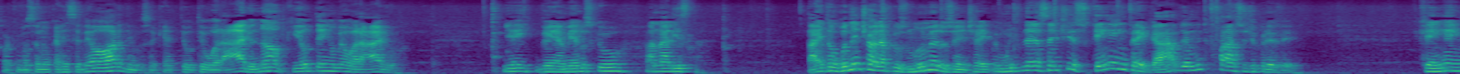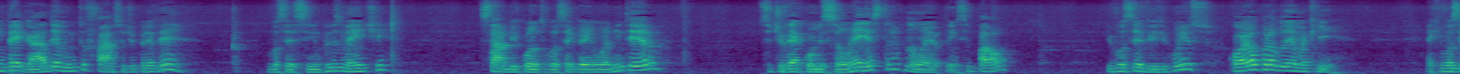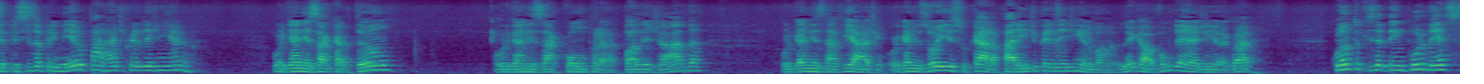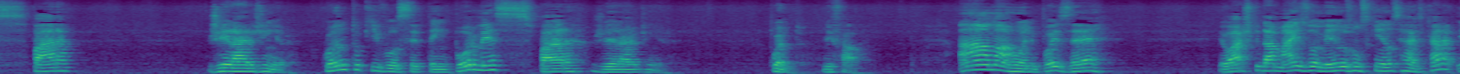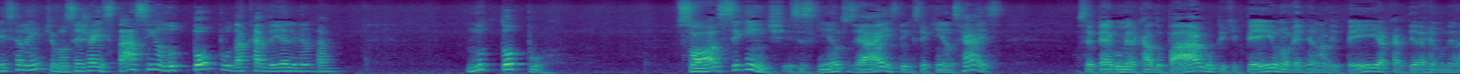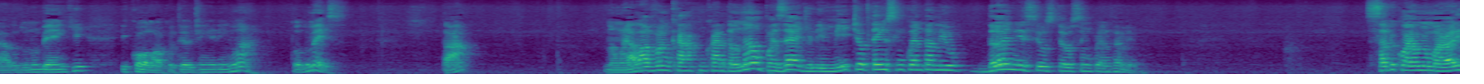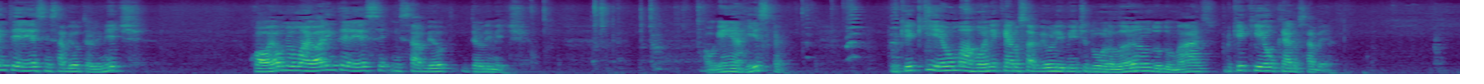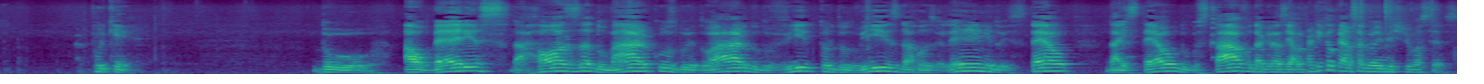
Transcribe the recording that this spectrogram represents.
Só que você não quer receber a ordem, você quer ter o teu horário. Não, porque eu tenho o meu horário. E aí, ganha menos que o analista. Tá? Então, quando a gente olha para os números, gente, é muito interessante isso. Quem é empregado é muito fácil de prever. Quem é empregado é muito fácil de prever. Você simplesmente sabe quanto você ganha o ano inteiro, Se tiver comissão é extra, não é principal. E você vive com isso. Qual é o problema aqui? É que você precisa primeiro parar de perder dinheiro. Organizar cartão, organizar compra planejada, organizar viagem. Organizou isso, cara, parei de perder dinheiro, Marrone. Legal, vamos ganhar dinheiro agora? Quanto que você tem por mês para gerar dinheiro? Quanto que você tem por mês para gerar dinheiro? Quanto? Me fala. Ah, Marrone, pois é. Eu acho que dá mais ou menos uns 500 reais. Cara, excelente. Você já está assim ó, no topo da cadeia alimentar. No topo. Só seguinte, esses 500 reais tem que ser 500 reais. Você pega o Mercado Pago, o PicPay, o 99Pay, a carteira remunerada do Nubank e coloca o teu dinheirinho lá, todo mês. Tá? Não é alavancar com cartão. Não, pois é, de limite eu tenho 50 mil. Dane-se os teus 50 mil. Sabe qual é o meu maior interesse em saber o teu limite? Qual é o meu maior interesse em saber o teu limite? Alguém arrisca? Por que, que eu, Marrone, quero saber o limite do Orlando, do Márcio? Por que, que eu quero saber? Por quê? Do Alberes, da Rosa, do Marcos, do Eduardo, do Vitor, do Luiz, da Roselene, do Estel, da Estel, do Gustavo, da Graziela. Para que, que eu quero saber o limite de vocês?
